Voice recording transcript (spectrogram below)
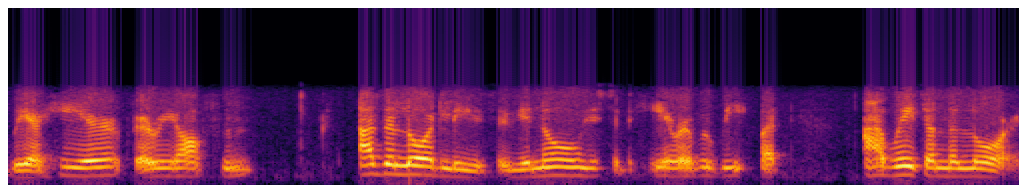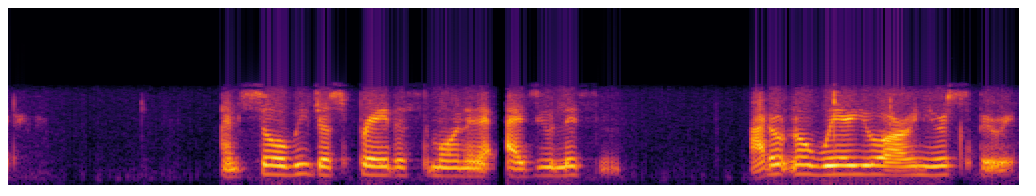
We are here very often as the Lord leads. You know, we to be here every week, but I wait on the Lord. And so we just pray this morning as you listen, I don't know where you are in your spirit.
